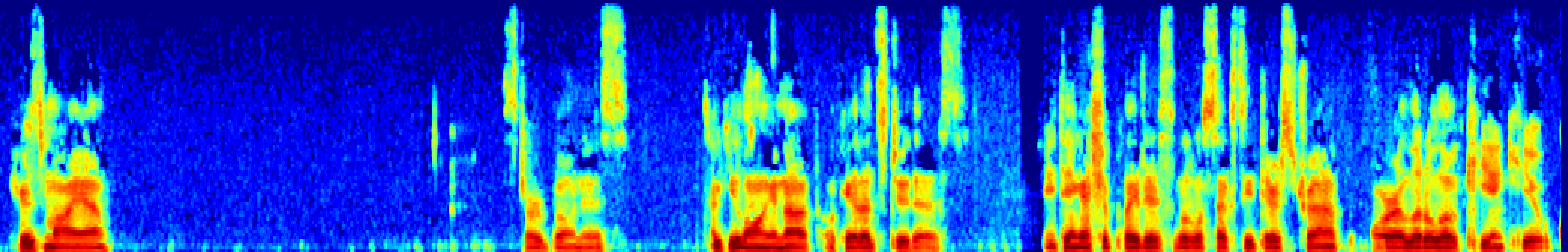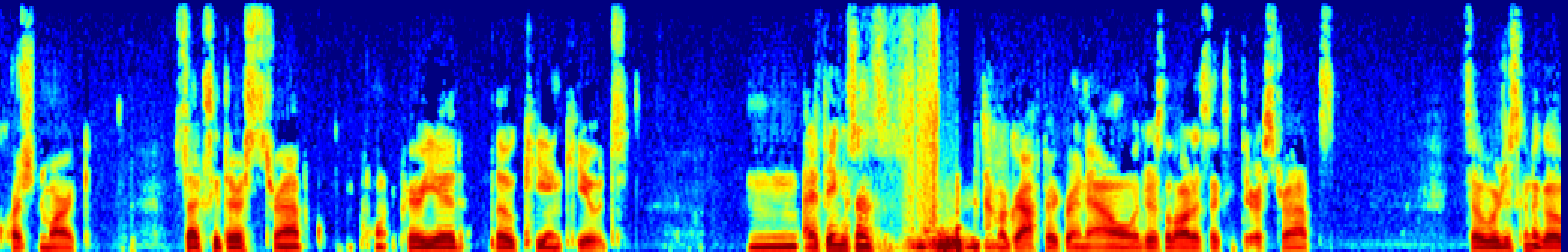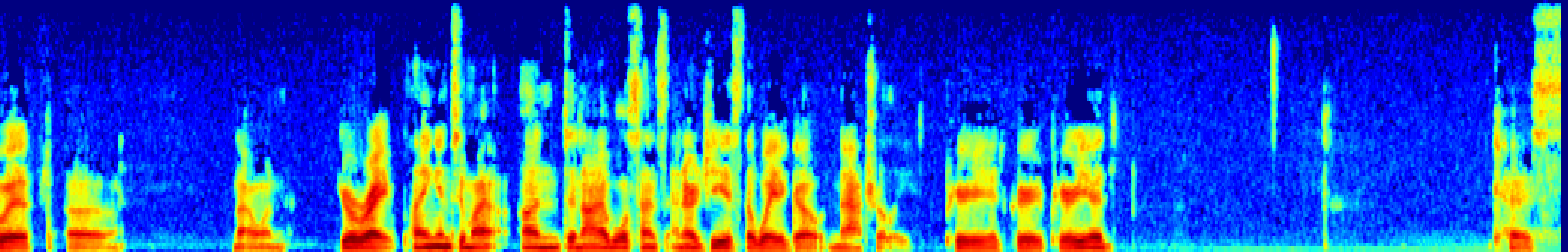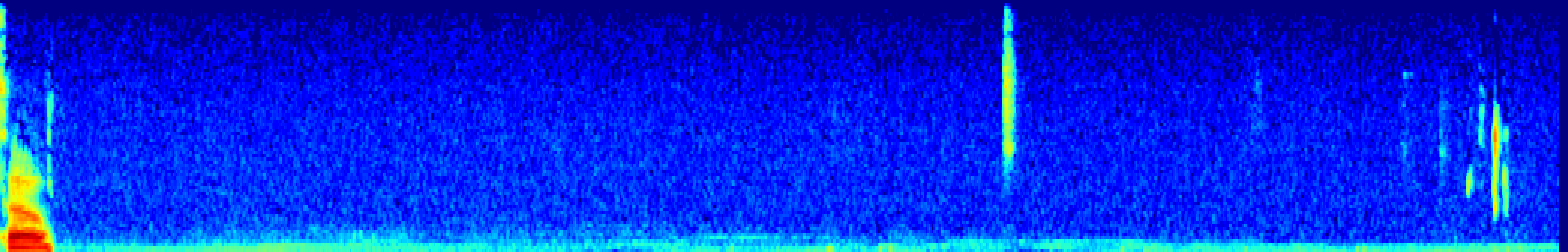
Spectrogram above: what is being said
Here's Maya. Bonus. Took you long enough. Okay, let's do this. Do you think I should play this little sexy thirst trap or a little low key and cute? Question mark. Sexy thirst trap. Period. Low key and cute. Mm, I think since demographic right now, there's a lot of sexy thirst traps. So we're just gonna go with uh, that one. You're right. Playing into my undeniable sense energy is the way to go, naturally. Period, period, period. Okay, so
